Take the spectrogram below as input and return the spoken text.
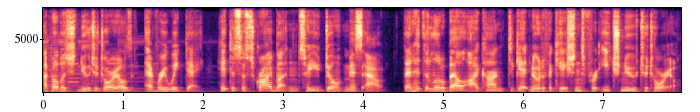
I publish new tutorials every weekday. Hit the subscribe button so you don't miss out. Then hit the little bell icon to get notifications for each new tutorial.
